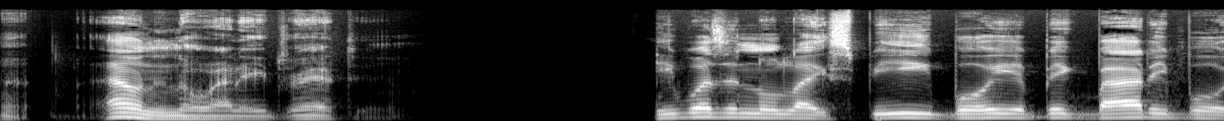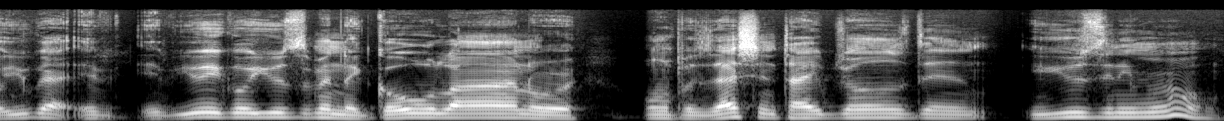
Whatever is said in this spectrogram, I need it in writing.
I don't even know why they drafted. He wasn't no like speed boy, a big body boy. You got if if you ain't gonna use him in the goal line or on possession type Jones, then you using him wrong.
